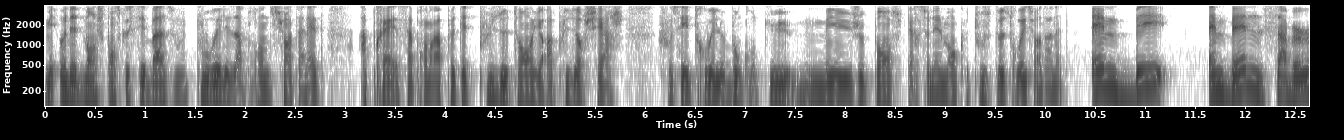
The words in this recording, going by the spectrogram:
Mais honnêtement, je pense que ces bases, vous pourrez les apprendre sur Internet. Après, ça prendra peut-être plus de temps, il y aura plus de recherches. Il faut essayer de trouver le bon contenu, mais je pense personnellement que tout se peut se trouver sur Internet. MB Mben Saber,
